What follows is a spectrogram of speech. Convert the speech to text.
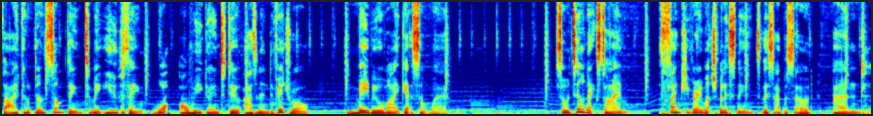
that I could have done something to make you think, what are we going to do as an individual? Maybe we might get somewhere. So until next time, thank you very much for listening to this episode and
